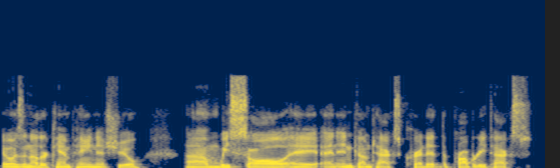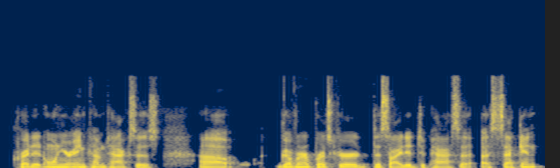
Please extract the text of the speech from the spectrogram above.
it was another campaign issue. Um, we saw a an income tax credit, the property tax credit on your income taxes. Uh, Governor Pritzker decided to pass a, a second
